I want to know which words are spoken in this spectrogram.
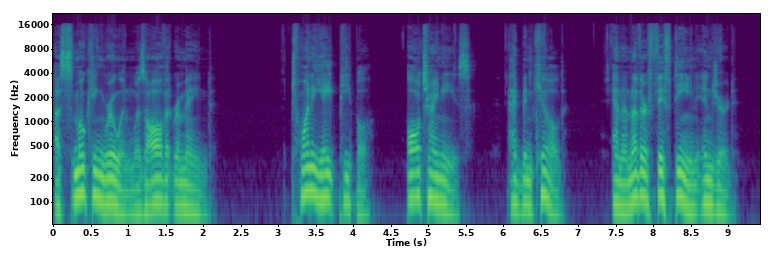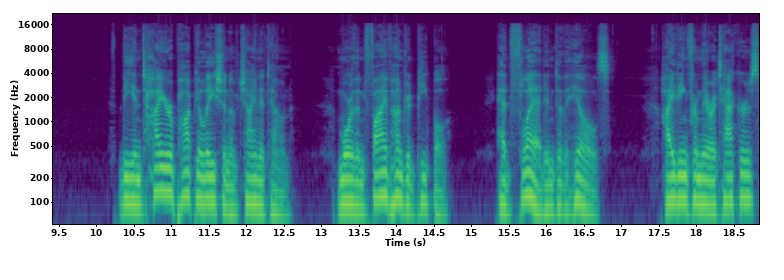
a smoking ruin was all that remained. 28 people, all Chinese, had been killed, and another 15 injured the entire population of Chinatown, more than 500 people, had fled into the hills, hiding from their attackers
